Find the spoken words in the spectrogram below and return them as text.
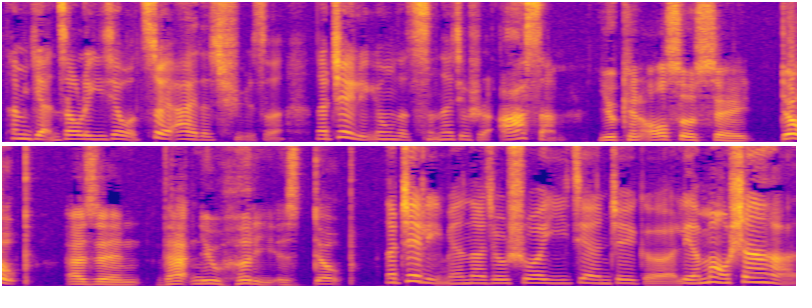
他们演奏了一些我最爱的曲子。那这里用的词呢就是 awesome。 You can also say dope, as in that new hoodie is dope. 那这里面呢就说一件这个连帽衫哈、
